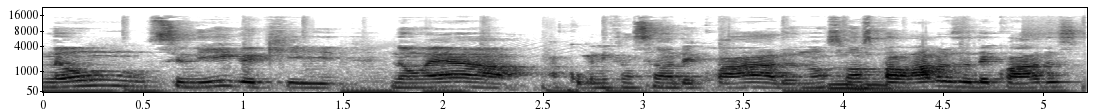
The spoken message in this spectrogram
não se liga que não é a, a comunicação adequada, não são as Uhum. palavras adequadas.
